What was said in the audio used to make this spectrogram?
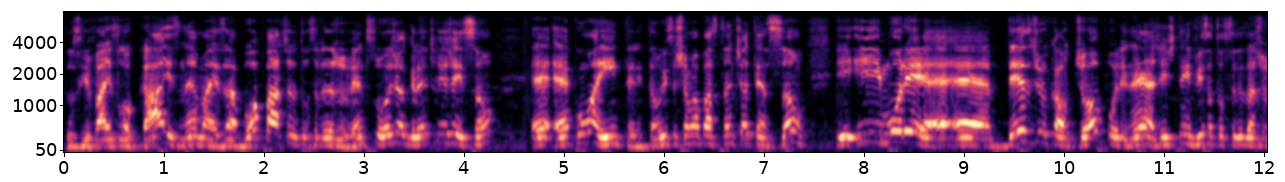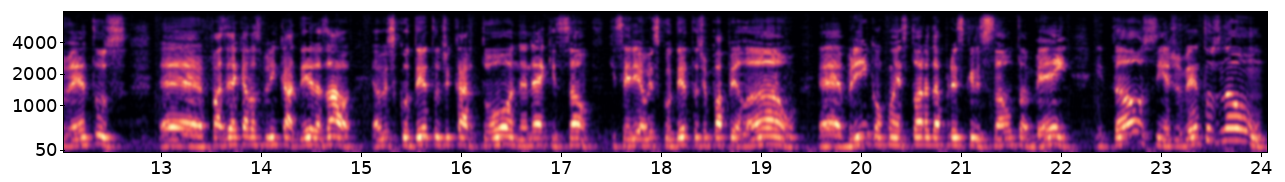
dos rivais locais, né? Mas a boa parte da torcida da Juventus hoje a grande rejeição é, é, com a Inter. Então isso chama bastante atenção. E, e More, é, é, desde o Calciopoli, né, a gente tem visto a torcida da Juventus é, fazer aquelas brincadeiras, ah, é o escudeto de cartone, né, que são, que seria o escudeto de papelão, é, brincam com a história da prescrição também. Então, sim, a Juventus não,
